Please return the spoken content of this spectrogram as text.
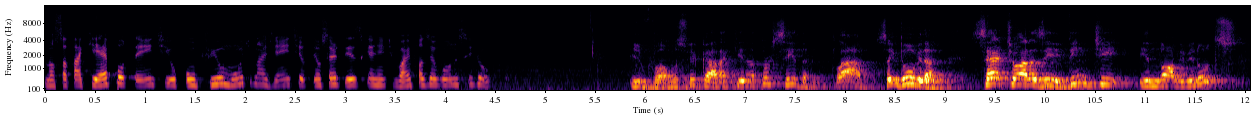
nosso ataque é potente, eu confio muito na gente, eu tenho certeza que a gente vai fazer o gol nesse jogo. E vamos ficar aqui na torcida, claro, sem dúvida. 7 horas e 29 minutos.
